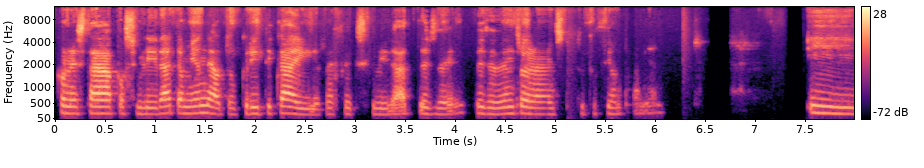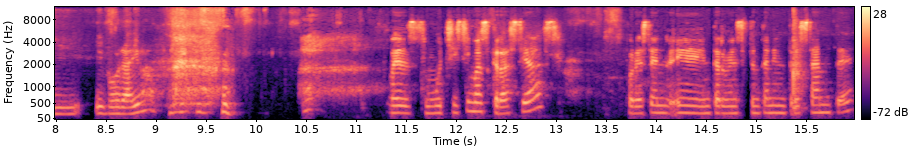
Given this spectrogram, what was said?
con esta posibilidad también de autocrítica y reflexividad desde, desde dentro de la institución también. Y, por ahí va. Pues muchísimas gracias por esta eh, intervención tan interesante.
